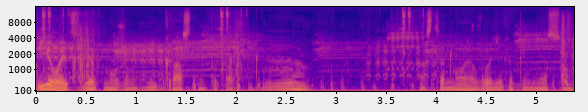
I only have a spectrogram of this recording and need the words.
белый цвет нужен и красный пока что. Остальное вроде как и не особо.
